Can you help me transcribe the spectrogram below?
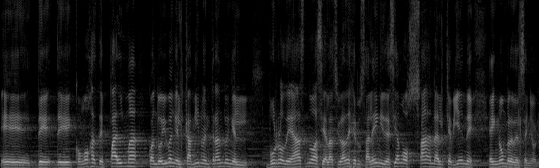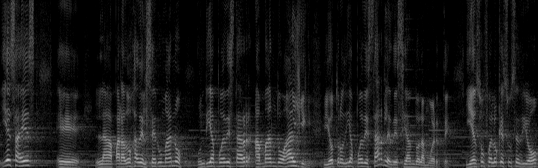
eh, de, con hojas de palma, cuando iba en el camino entrando en el burro de asno hacia la ciudad de Jerusalén y decían, Osana el que viene en nombre del Señor. Y esa es eh, la paradoja del ser humano. Un día puede estar amando a alguien y otro día puede estarle deseando la muerte. Y eso fue lo que sucedió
